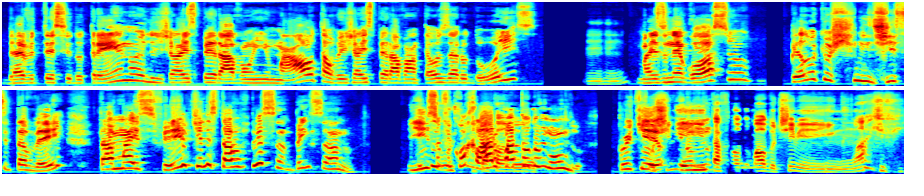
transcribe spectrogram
deve ter sido treino, eles já esperavam ir mal, talvez já esperavam até o 0-2. uhum. Mas o negócio, pelo que o Shine disse também, tá mais feio que eles estavam pensando. E isso o ficou Shine tá claro pra falando- todo mundo. Porque o Chile eu tá falando mal do time em live?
